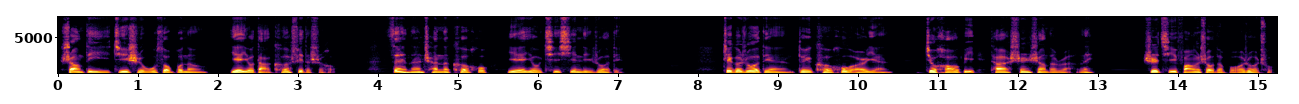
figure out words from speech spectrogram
上帝即使无所不能，也有打瞌睡的时候。再难缠的客户，也有其心理弱点。这个弱点对客户而言，就好比他身上的软肋。是其防守的薄弱处，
